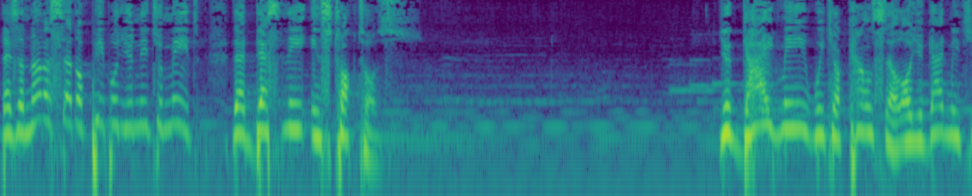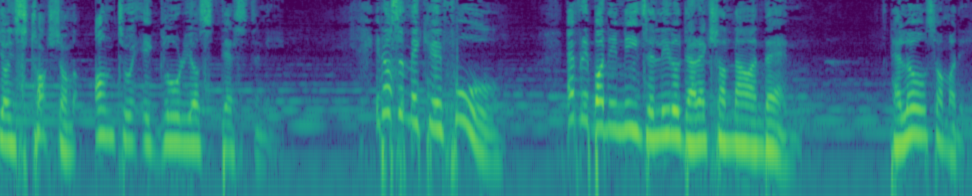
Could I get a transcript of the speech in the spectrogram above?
There's another set of people you need to meet. They're destiny instructors. You guide me with your counsel or you guide me to your instruction onto a glorious destiny. It doesn't make you a fool. Everybody needs a little direction now and then. Hello, somebody.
